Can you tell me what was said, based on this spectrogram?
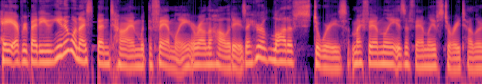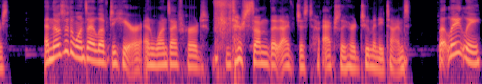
Hey, everybody. You know, when I spend time with the family around the holidays, I hear a lot of stories. My family is a family of storytellers. And those are the ones I love to hear and ones I've heard. There's some that I've just actually heard too many times. But lately,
